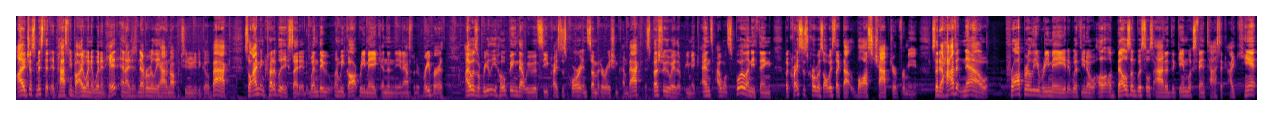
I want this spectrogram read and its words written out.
I just missed it. It passed me by when it when it hit, and I just never really had an opportunity to go back. So I'm incredibly excited when they when we got remake and then the announcement of Rebirth. I was really hoping that we would see Crisis Core in some iteration come back, especially the way that remake ends. I won't spoil anything, but Crisis Core was always like that lost chapter for me. So to have it now properly remade with you know a, a bells and whistles added, the game looks fantastic. I can't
